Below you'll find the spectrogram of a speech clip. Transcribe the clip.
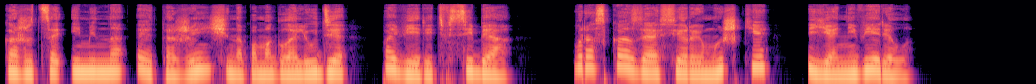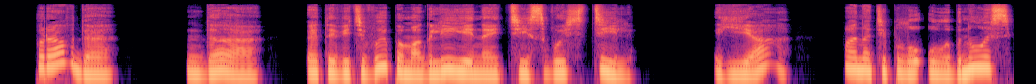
Кажется, именно эта женщина помогла Люде поверить в себя. В рассказы о серой мышке я не верил. «Правда?» «Да, это ведь вы помогли ей найти свой стиль». «Я?» Она тепло улыбнулась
